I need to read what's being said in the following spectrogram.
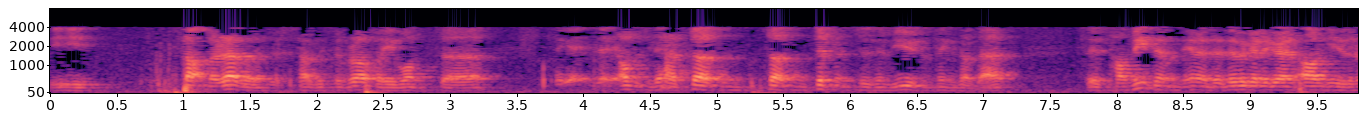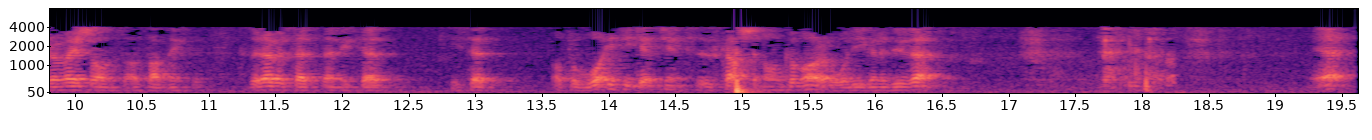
the Satmar Rebbe, the Tzaddik Bracha, he wants, uh, obviously they had certain, certain differences in views and things like that. So his Talmidim, you know, they, they were going to go and argue the Ramesh on, on something. So the Rebbe said to them, he said, he said, Oh, but what if he gets you into the discussion on Gemara? What are you going to do then? yeah?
